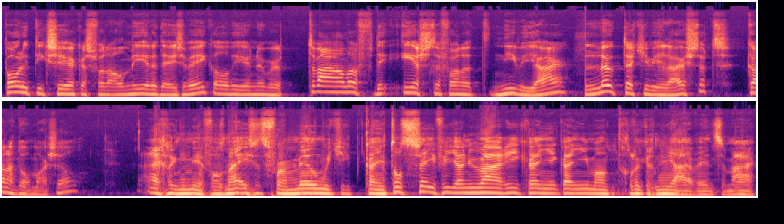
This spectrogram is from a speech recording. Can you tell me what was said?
Politiek Circus van Almere deze week, alweer nummer 12, de eerste van het nieuwe jaar. Leuk dat je weer luistert. Kan het nog, Marcel? Eigenlijk niet meer. Volgens mij is het formeel, moet je, kan je tot 7 januari kan je, kan je iemand gelukkig nieuwjaar wensen. Maar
